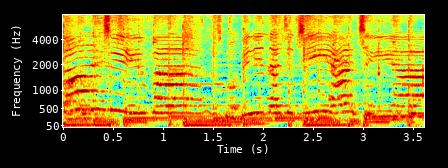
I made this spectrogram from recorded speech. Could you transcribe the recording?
Coletivas, mobilidade dia a dia.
